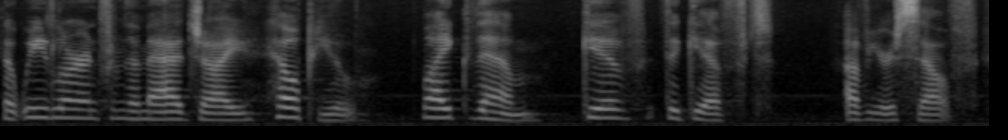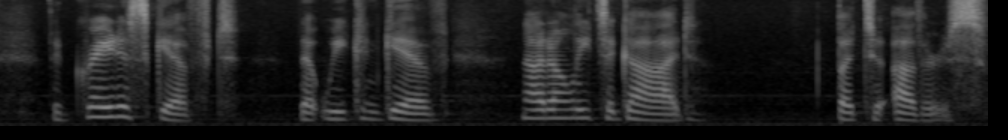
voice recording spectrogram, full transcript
that we learn from the Magi help you, like them, give the gift of yourself? The greatest gift that we can give, not only to God, but to others.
